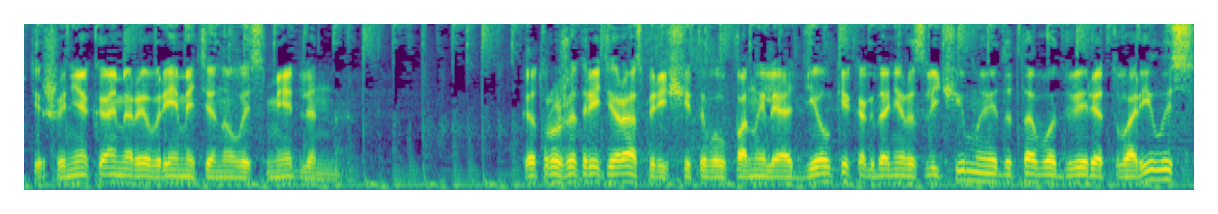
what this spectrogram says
В тишине камеры время тянулось медленно. Петр уже третий раз пересчитывал панели отделки, когда неразличимая до того дверь отворилась,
